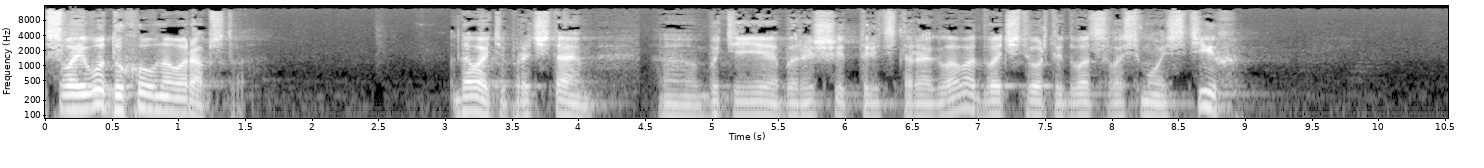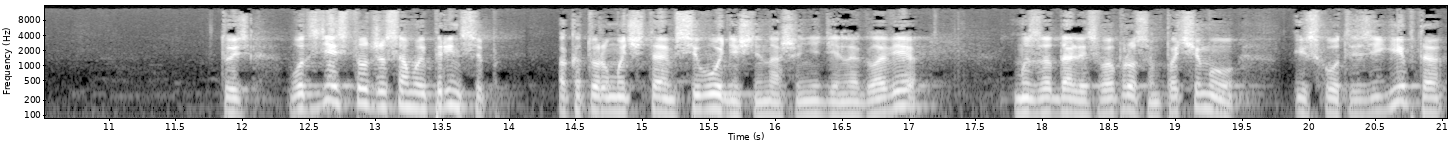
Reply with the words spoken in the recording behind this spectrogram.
своего духовного рабства. Давайте прочитаем э, Бытие Барышит, 32 глава, 24-28 стих. То есть, вот здесь тот же самый принцип, о котором мы читаем в сегодняшней нашей недельной главе. Мы задались вопросом, почему исход из Египта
